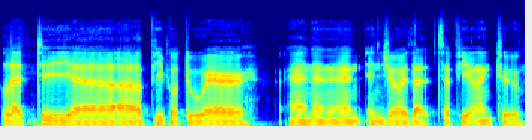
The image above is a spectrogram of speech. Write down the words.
let the people to wear and, and, and enjoy that feeling too.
